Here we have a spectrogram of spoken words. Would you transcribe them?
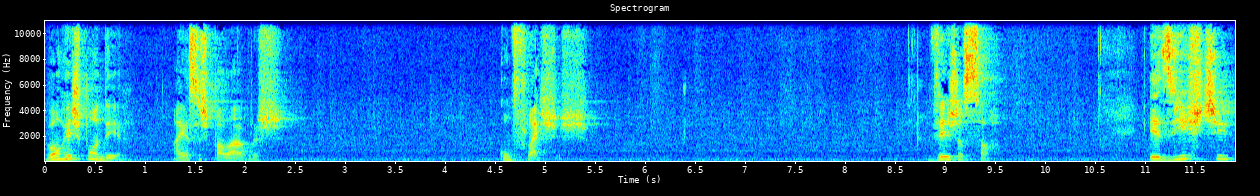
vão responder a essas palavras com flechas. Veja só, existe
